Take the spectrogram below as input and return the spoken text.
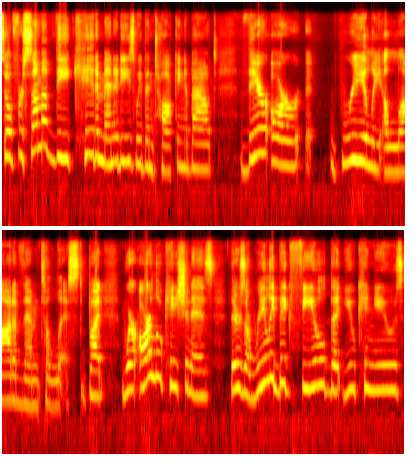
So, for some of the kid amenities we've been talking about, there are really a lot of them to list. But where our location is, there's a really big field that you can use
